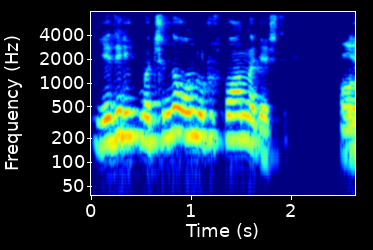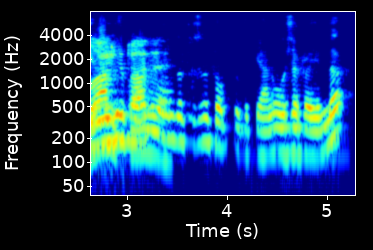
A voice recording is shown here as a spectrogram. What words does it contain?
7 lig maçında 19 puanla geçtik. Olağanüstü 21 puanla 19'unu topladık yani Ocak ayında.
